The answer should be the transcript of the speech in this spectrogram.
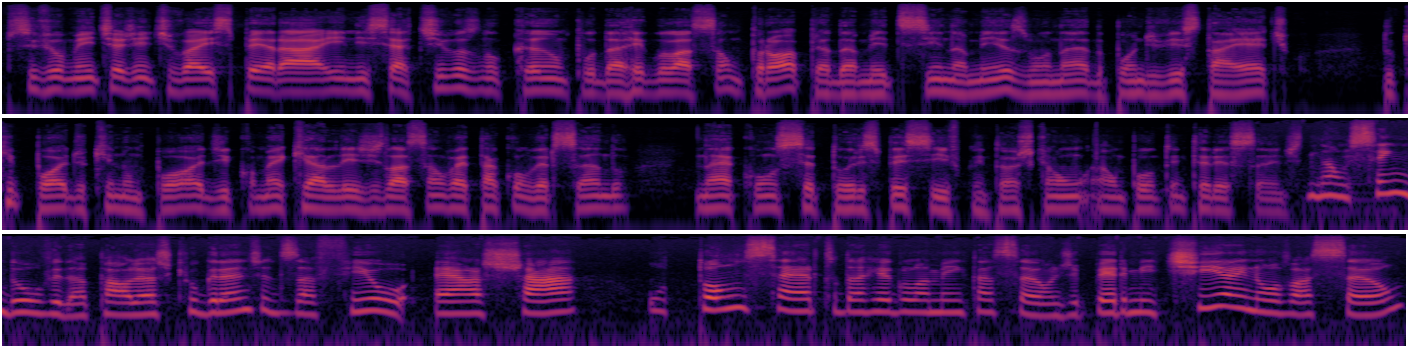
possivelmente a gente vai esperar iniciativas no campo da regulação própria da medicina mesmo, né, do ponto de vista ético, do que pode, o que não pode, como é que a legislação vai estar conversando né, com o setor específico. Então, acho que é um, é um ponto interessante. Também. Não, sem dúvida, Paulo. Eu acho que o grande desafio é achar o tom certo da regulamentação, de permitir a inovação,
